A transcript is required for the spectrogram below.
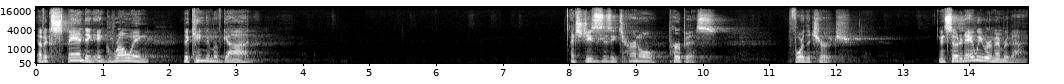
of expanding and growing the kingdom of God. It's Jesus' eternal purpose for the church. And so today we remember that.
